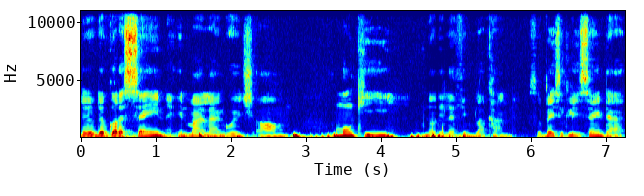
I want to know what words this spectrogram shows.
they, they've got a saying in my language um monkey no they left in black hand. So basically it's saying that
